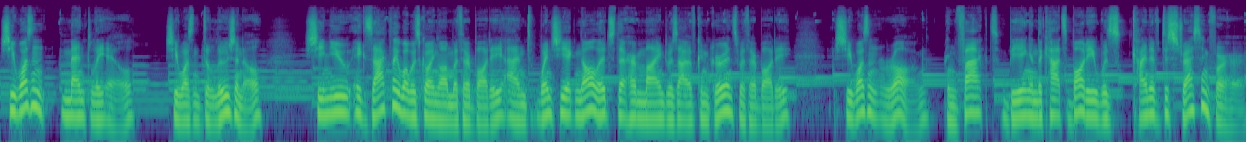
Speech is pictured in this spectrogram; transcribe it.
She wasn't mentally ill, she wasn't delusional. She knew exactly what was going on with her body, and when she acknowledged that her mind was out of congruence with her body, she wasn't wrong. In fact, being in the cat's body was kind of distressing for her.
